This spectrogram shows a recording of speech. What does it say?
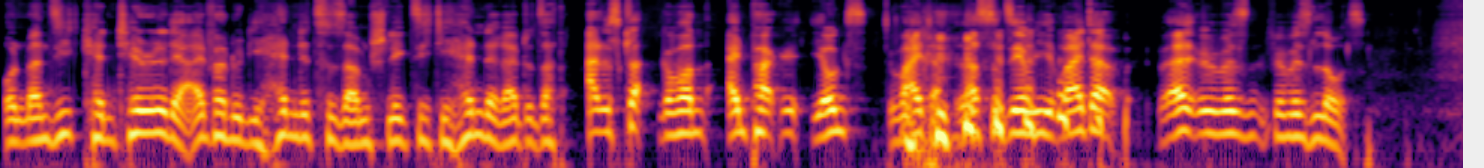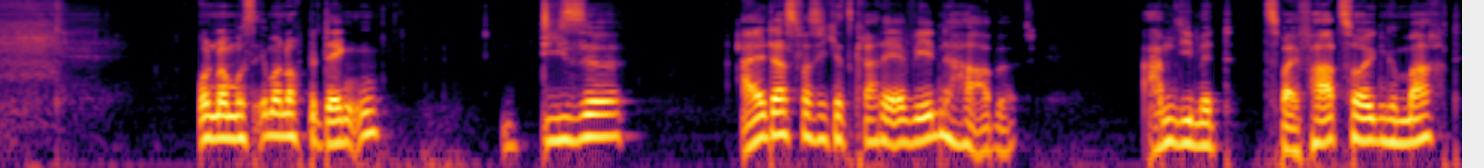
und man sieht Ken Tyrrell, der einfach nur die Hände zusammenschlägt, sich die Hände reibt und sagt, alles klar, gewonnen, einpacken, Jungs, weiter, lasst uns irgendwie weiter, wir müssen, wir müssen los. Und man muss immer noch bedenken, diese, all das, was ich jetzt gerade erwähnt habe, haben die mit zwei Fahrzeugen gemacht,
